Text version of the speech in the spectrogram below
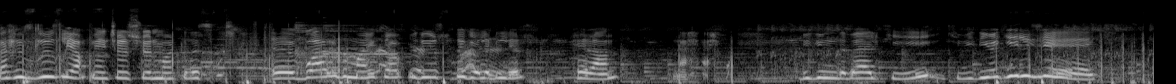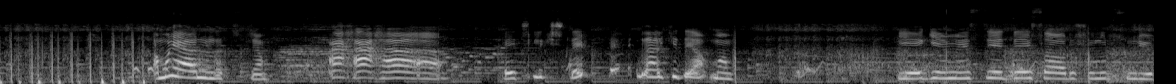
Ben hızlı hızlı yapmaya çalışıyorum arkadaşlar. Ee, bu arada Minecraft videosu da gelebilir. Her an. Bir günde belki iki video gelecek. Ama yarın atacağım. Ha ha ha. Etlik işte. Belki de yapmam. YGMS'de sarhoş olursun diyor.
